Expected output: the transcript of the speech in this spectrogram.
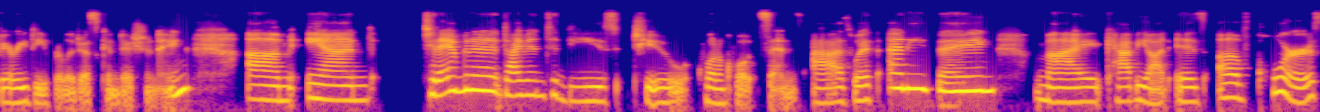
very deep religious conditioning. Um, and today I'm going to dive into these two quote unquote sins. As with anything, my caveat is, of course,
